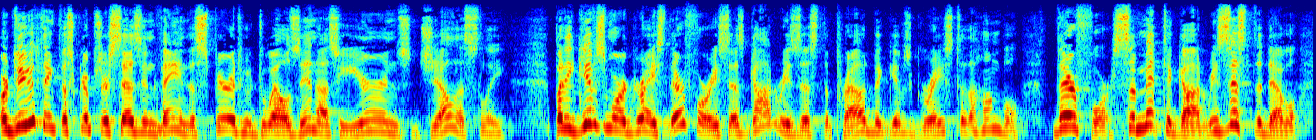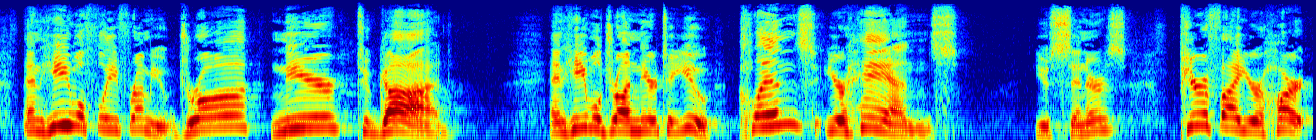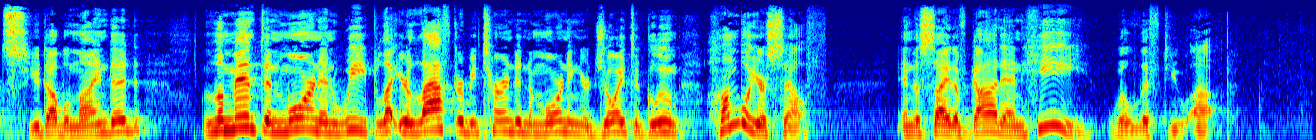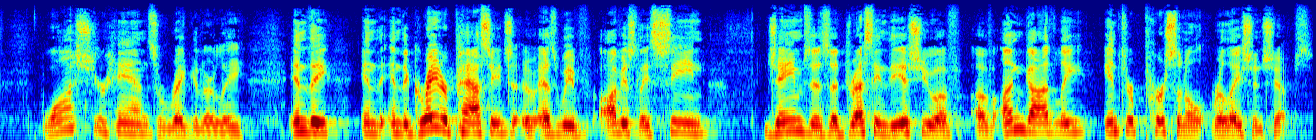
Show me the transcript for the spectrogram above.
Or do you think the scripture says in vain, the spirit who dwells in us yearns jealously? But he gives more grace. Therefore, he says, God resists the proud, but gives grace to the humble. Therefore, submit to God, resist the devil, and he will flee from you. Draw near to God, and he will draw near to you. Cleanse your hands, you sinners. Purify your hearts, you double minded. Lament and mourn and weep. Let your laughter be turned into mourning, your joy to gloom. Humble yourself in the sight of God, and He will lift you up. Wash your hands regularly. In the, in the, in the greater passage, as we've obviously seen, James is addressing the issue of, of ungodly interpersonal relationships.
